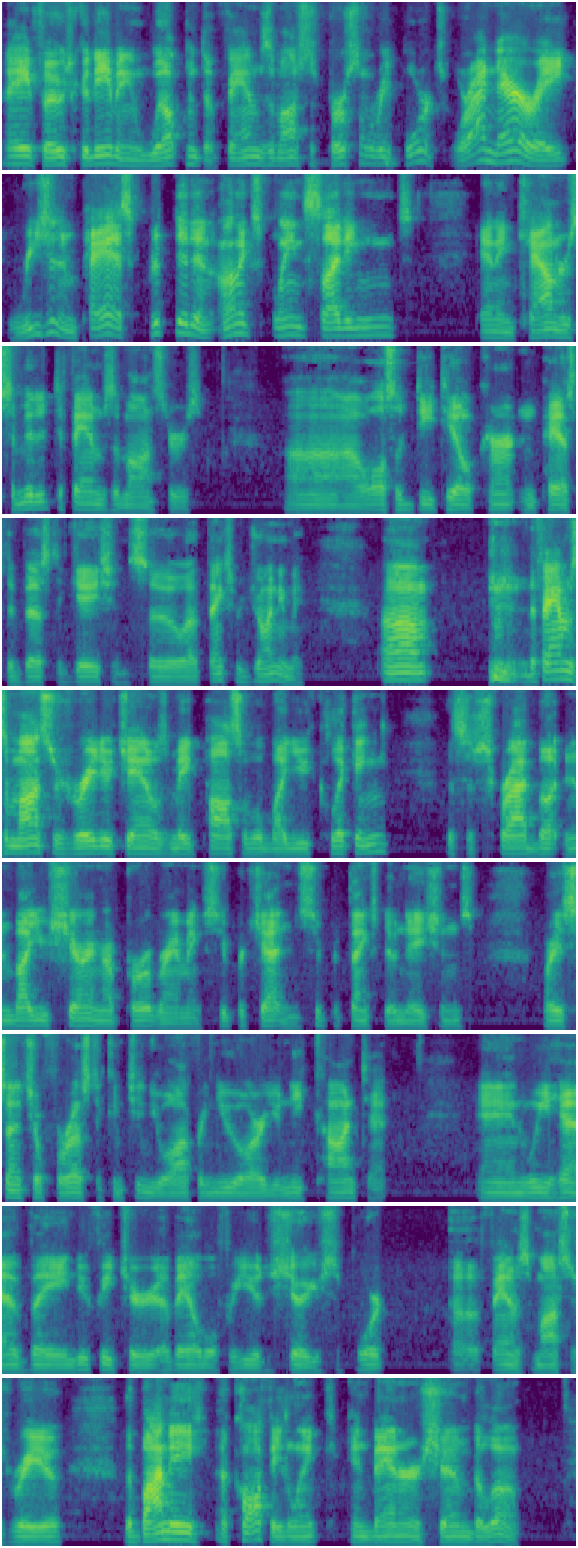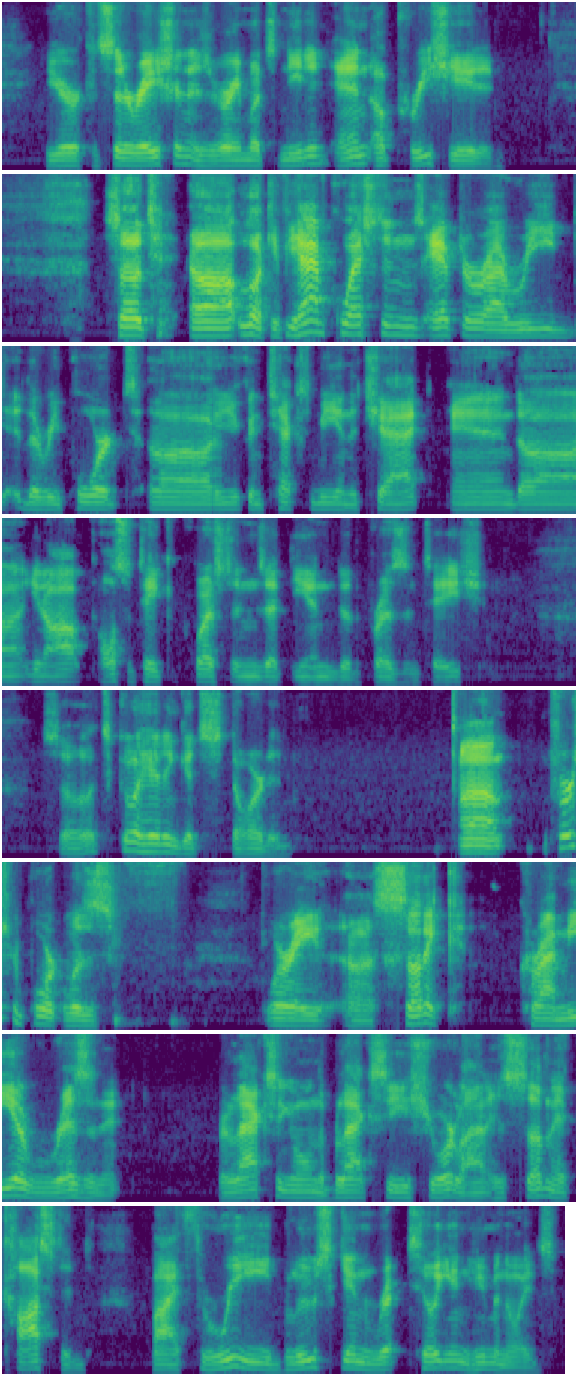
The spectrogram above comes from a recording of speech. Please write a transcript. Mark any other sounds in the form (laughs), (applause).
Hey, folks, good evening. Welcome to Phantoms of Monsters Personal Reports, where I narrate recent and past cryptid and unexplained sightings and encounters submitted to Phantoms of Monsters. Uh, I'll also detail current and past investigations. So, uh, thanks for joining me. Um, (clears throat) the Phantoms of Monsters radio channel is made possible by you clicking the subscribe button and by you sharing our programming. Super chat and super thanks donations are essential for us to continue offering you our unique content. And we have a new feature available for you to show your support of Phantoms Monsters Radio. The Buy Me a Coffee link and banner are shown below. Your consideration is very much needed and appreciated. So, uh, look, if you have questions after I read the report, uh, you can text me in the chat and uh, you know I'll also take questions at the end of the presentation. So let's go ahead and get started. Um, first report was where a uh, Crimea resident relaxing on the Black Sea shoreline is suddenly accosted by three blue skinned reptilian humanoids.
